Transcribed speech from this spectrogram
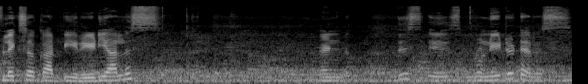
flexor carpi radialis. And this is pronator teres.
